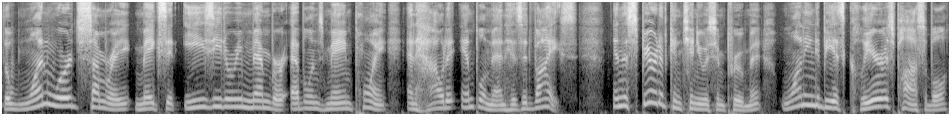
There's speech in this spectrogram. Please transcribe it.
The one word summary makes it easy to remember Eblin's main point and how to implement his advice. In the spirit of continuous improvement, wanting to be as clear as possible,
